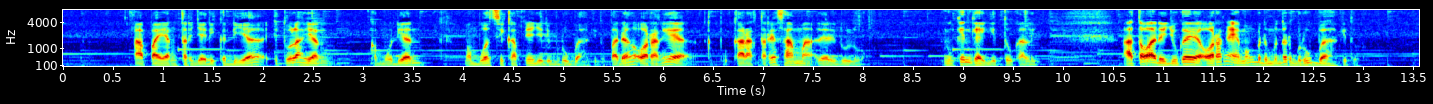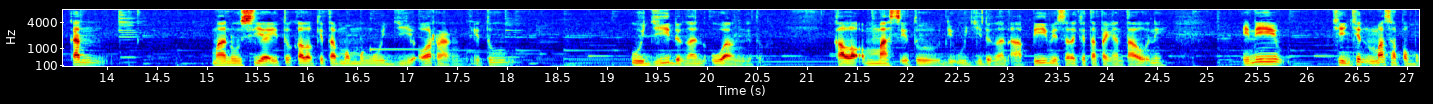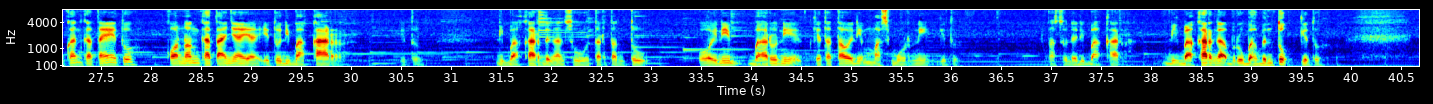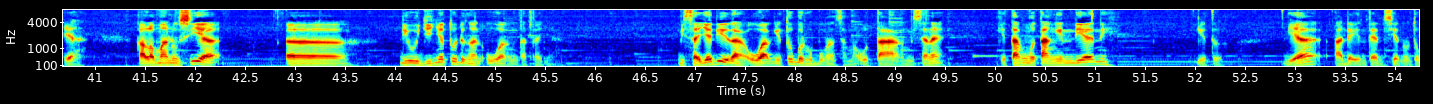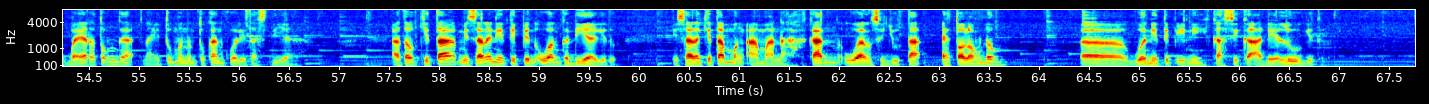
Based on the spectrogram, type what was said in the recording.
apa yang terjadi ke dia itulah yang kemudian membuat sikapnya jadi berubah gitu. Padahal orangnya ya karakternya sama dari dulu mungkin kayak gitu kali. Atau ada juga ya orang emang bener-bener berubah gitu. Kan manusia itu kalau kita mau menguji orang itu uji dengan uang gitu. Kalau emas itu diuji dengan api misalnya kita pengen tahu nih ini cincin emas apa bukan? Katanya itu konon katanya ya itu dibakar gitu. Dibakar dengan suhu tertentu. Oh ini baru nih kita tahu ini emas murni gitu. Pas sudah dibakar dibakar nggak berubah bentuk gitu. Ya kalau manusia eh, diujinya tuh dengan uang katanya. Bisa jadi lah uang itu berhubungan sama utang. Misalnya kita ngutangin dia nih gitu. Dia ada intention untuk bayar atau enggak nah itu menentukan kualitas dia. Atau kita misalnya nitipin uang ke dia gitu. Misalnya kita mengamanahkan uang sejuta eh tolong dong uh, eh, gue nitip ini kasih ke ade lu gitu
